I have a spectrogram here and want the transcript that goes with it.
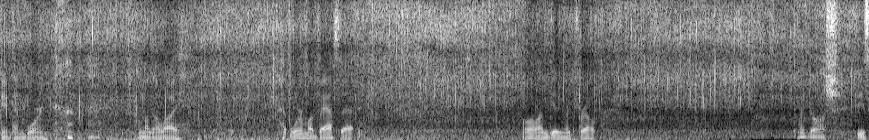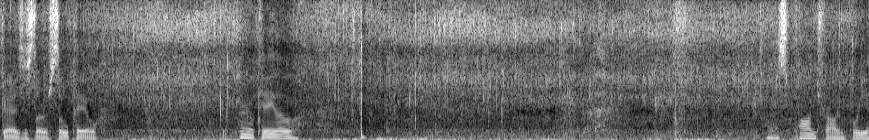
Getting kind of boring. I'm not gonna lie. Where are my bass at? Oh, I'm getting a trout. My gosh, these guys just are so pale. They're okay though. Nice pond trouting for you.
